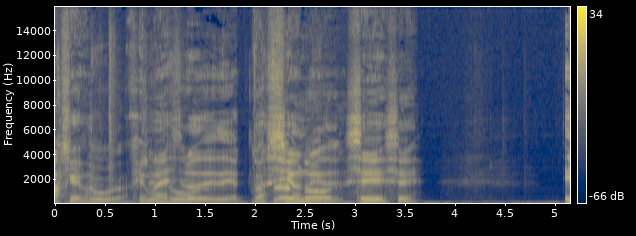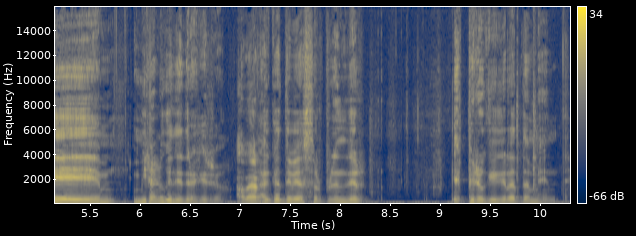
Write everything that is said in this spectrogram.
Ah, Qué, sin duda. qué sin maestro duda. de, de actuación. de sí, sí. Eh, mirá lo que te traje yo. A ver. Acá te voy a sorprender. Espero que gratamente.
